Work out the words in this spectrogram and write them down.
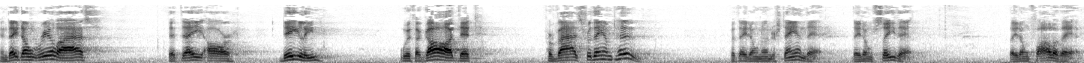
And they don't realize that they are dealing with a God that provides for them too. But they don't understand that. They don't see that. They don't follow that.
